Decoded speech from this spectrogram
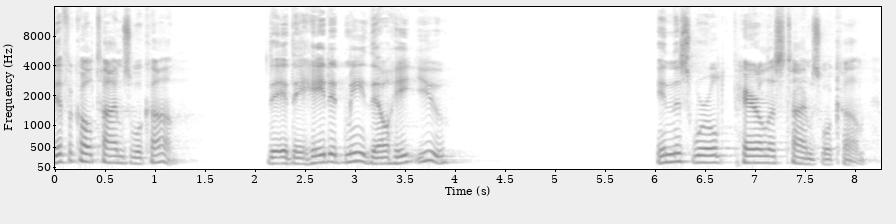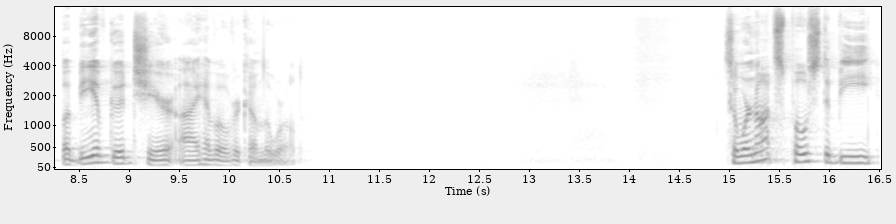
Difficult times will come. They, they hated me, they'll hate you. In this world, perilous times will come, but be of good cheer. I have overcome the world. So we're not supposed to be,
